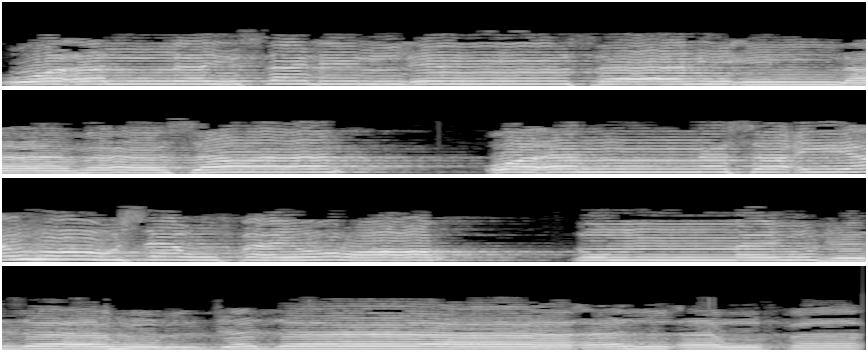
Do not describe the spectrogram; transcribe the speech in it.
وَأَن لَّيْسَ لِلْإِنسَانِ إِلَّا مَا سَعَىٰ وَأَنَّ سَعْيَهُ سَوْفَ يُرَىٰ ثُمَّ يُجْزَاهُ الْجَزَاءَ الْأَوْفَىٰ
